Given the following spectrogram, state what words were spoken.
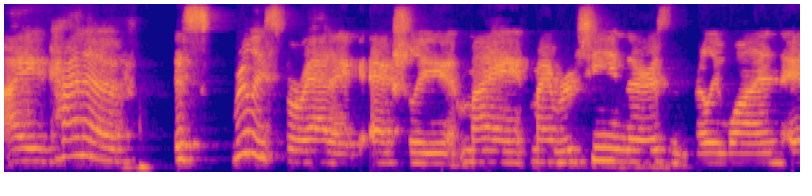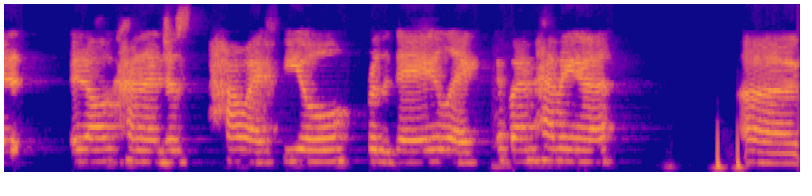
I kind of, it's really sporadic actually. My, my routine, there isn't really one. It, it all kind of just how I feel for the day. Like if I'm having a, a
